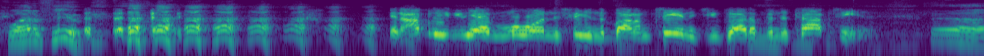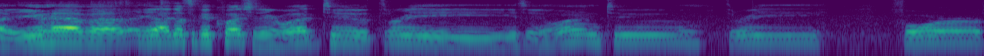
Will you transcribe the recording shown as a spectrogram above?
quite a few. and I believe you have more undefeated in the bottom ten than you got up in the top ten. Uh, you have uh, yeah, that's a good question here. One, two, three. Is it one, two, three, four,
